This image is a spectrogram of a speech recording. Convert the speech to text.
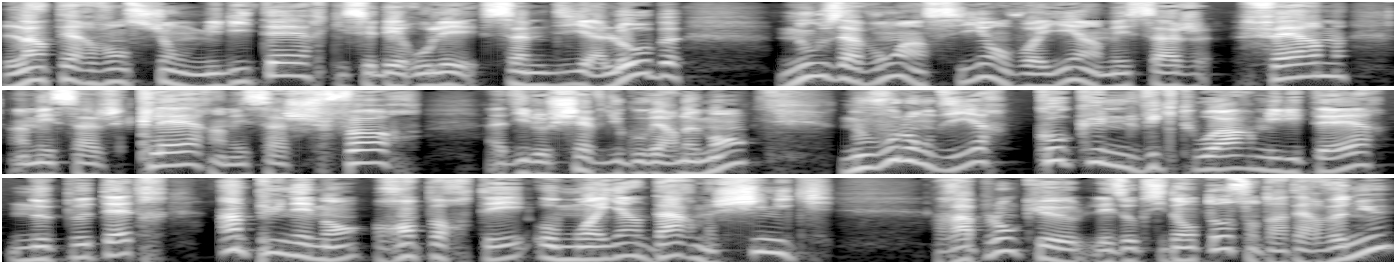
l'intervention militaire qui s'est déroulée samedi à l'aube. Nous avons ainsi envoyé un message ferme, un message clair, un message fort a dit le chef du gouvernement. Nous voulons dire qu'aucune victoire militaire ne peut être impunément remportée au moyen d'armes chimiques. Rappelons que les Occidentaux sont intervenus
